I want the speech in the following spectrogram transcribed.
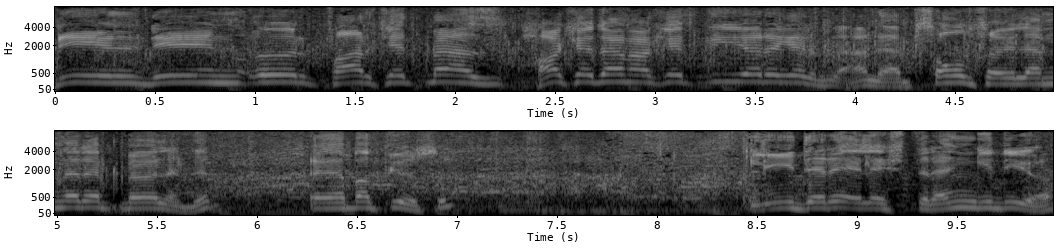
Dil, din, ırk fark etmez. Hak eden hak ettiği yere gelir. Hani hep sol söylemler hep böyledir. Ee, bakıyorsun. Lideri eleştiren gidiyor.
